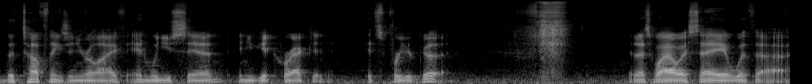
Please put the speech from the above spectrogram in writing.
the tough things in your life, and when you sin and you get corrected, it's for your good. And that's why I always say with uh,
